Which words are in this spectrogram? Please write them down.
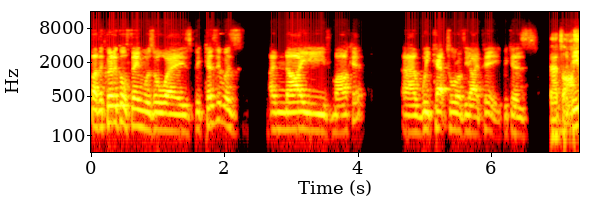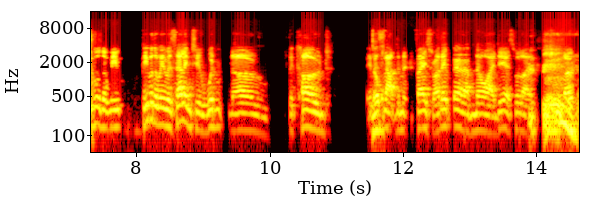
but the critical thing was always because it was a naive market uh, we kept all of the ip because that's awesome. people that we people that we were selling to wouldn't know the code if nope. it slapped them in the face, right? They, they have no idea. So we're like, don't,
